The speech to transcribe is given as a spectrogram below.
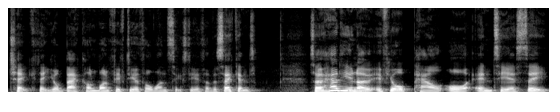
check that you're back on 150th or 160th of a second. So how do you know if you're PAL or NTSC?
